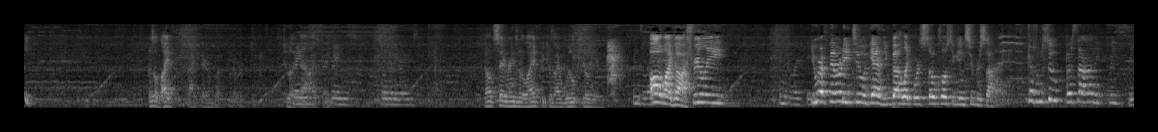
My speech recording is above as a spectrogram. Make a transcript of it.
Whee! There's a life back there, but whatever. Too late Rings, now, I think. rings. So many rings. Don't say rings of life because I will kill you. Ah! Rings of life. Oh my gosh, really? Rings of life. baby. You were at 32 again. You got like we're so close to getting supersonic. Because I'm supersonic racing.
